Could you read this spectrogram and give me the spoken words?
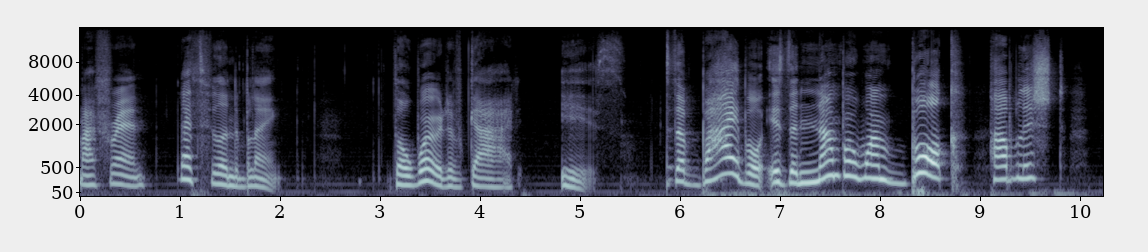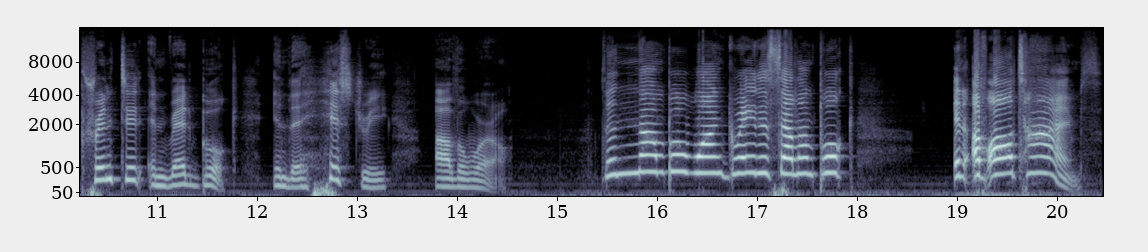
My friend, Let's fill in the blank. The Word of God is. The Bible is the number one book published, printed, and read book in the history of the world. The number one greatest selling book in, of all times.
